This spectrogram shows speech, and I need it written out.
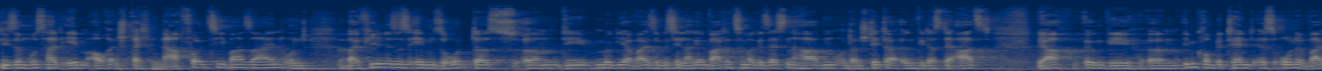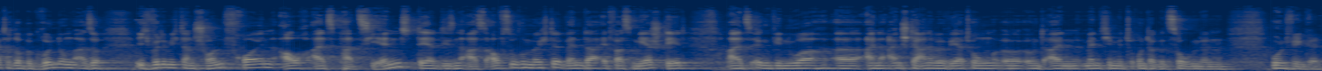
diese muss halt eben auch entsprechend nachvollziehbar sein. Und bei vielen ist es eben so, dass ähm, die möglicherweise ein bisschen lange im Wartezimmer gesessen haben und dann steht da irgendwie, dass der Arzt ja, irgendwie ähm, inkompetent ist, ohne weitere Begründung. Also ich würde mich dann schon freuen, auch als Patient, der diesen Arzt aufsuchen möchte, wenn da etwas mehr steht als irgendwie nur äh, eine Ein-Sterne-Bewertung äh, und ein Männchen mit runtergezogenen Mundwinkeln.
